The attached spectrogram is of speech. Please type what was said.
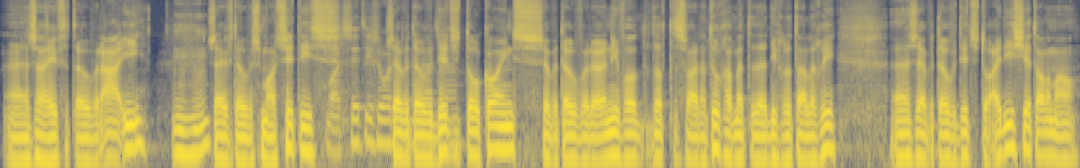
Eh, zij heeft het over AI. Ze heeft het over smart cities. Smart cities hoorde Ze hebben het over digital coins. Ze hebben het over, in ieder geval, dat is waar het naartoe gaat met de digitalogie. Eh, ze hebben het over digital ID shit allemaal.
